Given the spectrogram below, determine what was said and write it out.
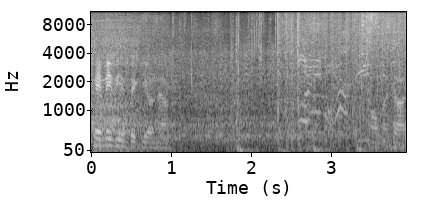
Okay, maybe a big deal now. Oh my god.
